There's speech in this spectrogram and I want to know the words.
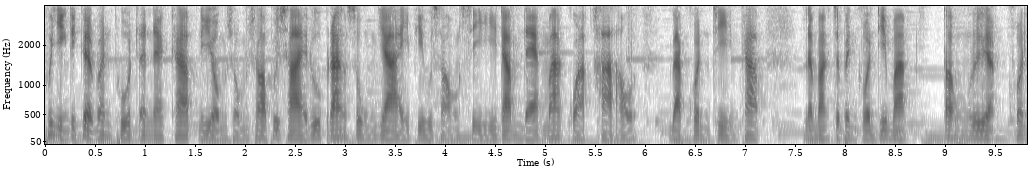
ผู้หญิงที่เกิดวันพุธนะครับ นิยมชมชอบผู้ชายรูปร่างสูงใหญ่ผิวสองสีดำแดงมากกว่าขาวแบบคนจีนครับและมักจะเป็นคนที่มัก ต้องเลือกคน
